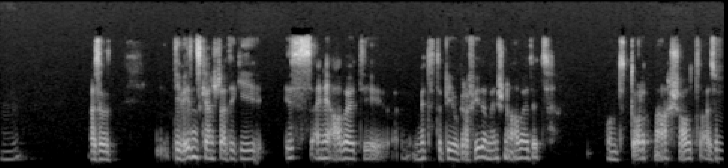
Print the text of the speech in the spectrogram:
Mhm. Also die Wesenskernstrategie ist eine Arbeit, die mit der Biografie der Menschen arbeitet und dort nachschaut. Also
